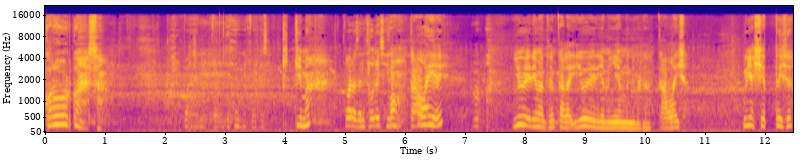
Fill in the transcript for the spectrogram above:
करोडको हाँस छ। केमा? पर झन् थोरै छैन। कालै है। यो एरियामा झन् काला यो एरियामा यहाँ मुनिबाट कालै छ। ऊ यहाँ सेतै छ।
